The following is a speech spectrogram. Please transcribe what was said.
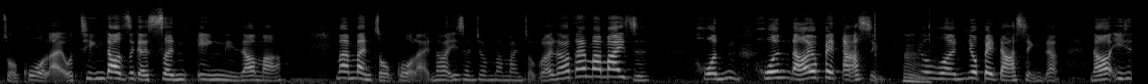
走过来，我听到这个声音，你知道吗？慢慢走过来，然后医生就慢慢走过来，然后但妈妈一直昏昏，然后又被打醒，又昏又被打醒，这样，然后医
